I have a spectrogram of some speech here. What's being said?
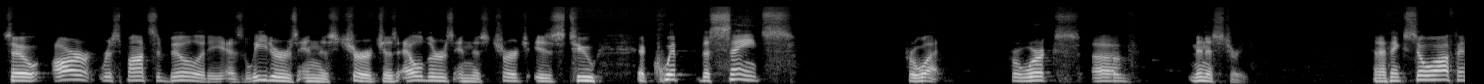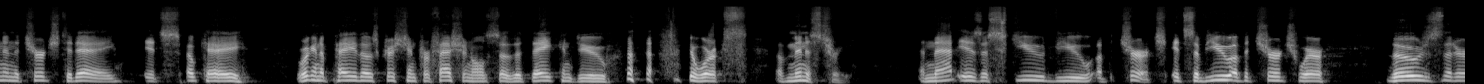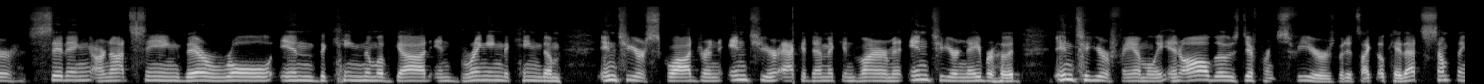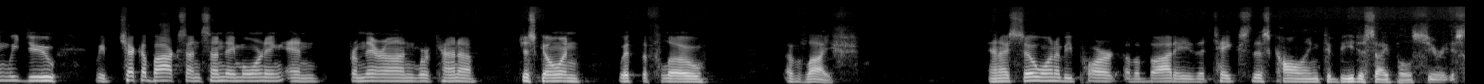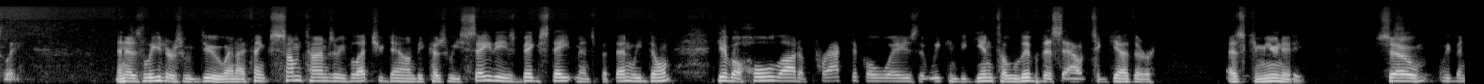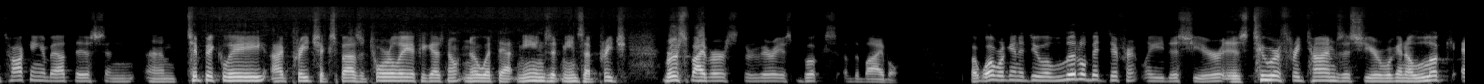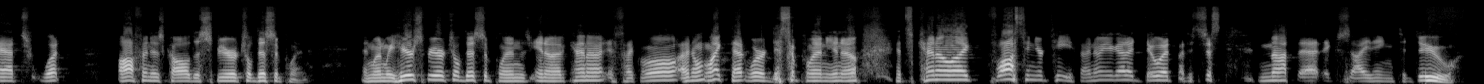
So, our responsibility as leaders in this church, as elders in this church, is to equip the saints for what? For works of ministry. And I think so often in the church today, it's okay, we're going to pay those Christian professionals so that they can do the works of ministry. And that is a skewed view of the church. It's a view of the church where those that are sitting are not seeing their role in the kingdom of God, in bringing the kingdom into your squadron, into your academic environment, into your neighborhood, into your family, in all those different spheres. But it's like, okay, that's something we do. We check a box on Sunday morning, and from there on, we're kind of just going with the flow of life. And I so want to be part of a body that takes this calling to be disciples seriously. And as leaders, we do. And I think sometimes we've let you down because we say these big statements, but then we don't give a whole lot of practical ways that we can begin to live this out together as community. So we've been talking about this, and um, typically I preach expositorily. If you guys don't know what that means, it means I preach verse by verse through various books of the Bible. But what we're going to do a little bit differently this year is two or three times this year, we're going to look at what often is called a spiritual discipline. And when we hear spiritual disciplines, you know, it kind of, it's like, oh, I don't like that word discipline, you know. It's kind of like flossing your teeth. I know you got to do it, but it's just not that exciting to do.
